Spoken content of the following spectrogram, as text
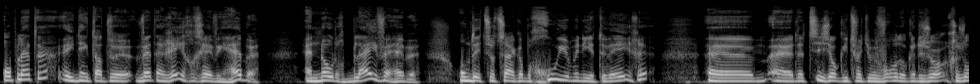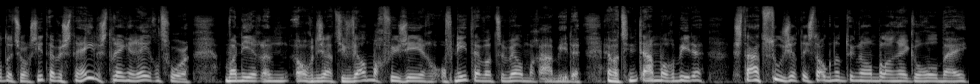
opletten. Ik denk dat we wet en regelgeving hebben en nodig blijven hebben om dit soort zaken op een goede manier te wegen. Ehm, eh, dat is ook iets wat je bijvoorbeeld ook in de zorg- gezondheidszorg ziet. Daar hebben we hele strenge regels voor wanneer een organisatie wel mag fuseren of niet en wat ze wel mag aanbieden en wat ze niet aan mogen bieden. Staatstoezicht is er ook natuurlijk nog een belangrijke rol bij.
